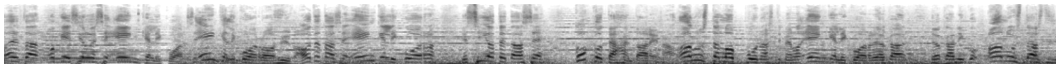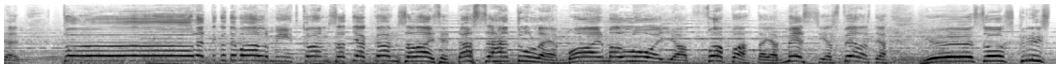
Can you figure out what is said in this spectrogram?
laitetaan okei, okay, siellä oli se enkelikuoro. Se enkelikuoro on hyvä. Otetaan se enkelikuoro ja sijoitetaan se koko tähän tarinaan. Alusta loppuun asti meillä on enkelikuoro, joka, joka niin kuin alusta asti se, Oletteko te valmiit, kansat ja kansalaiset? Tässähän tulee maailman luoja, vapahtaja, Messias, pelastaja, Jeesus Kristus!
